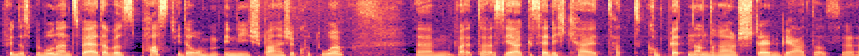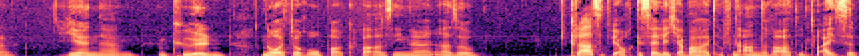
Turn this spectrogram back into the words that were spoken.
finde das bewundernswert, aber es passt wiederum in die spanische Kultur. Ähm, weil da ist ja Geselligkeit hat komplett einen anderen Stellenwert als äh, hier in, ähm, im kühlen Nordeuropa quasi. Ne? Also klar sind wir auch gesellig, aber halt auf eine andere Art und Weise.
